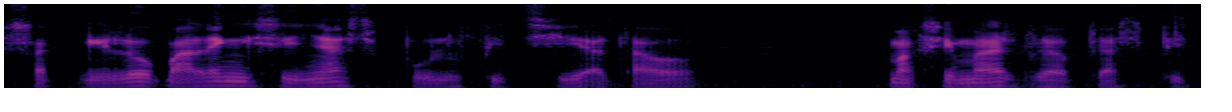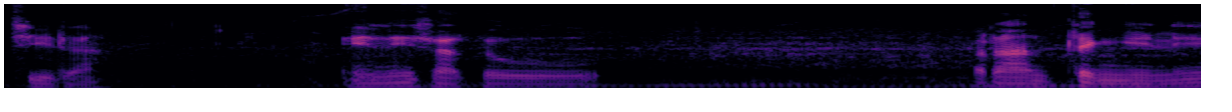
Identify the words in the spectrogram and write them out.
Sekilo paling isinya 10 biji atau maksimal 12 biji lah. Ini satu ranting ini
